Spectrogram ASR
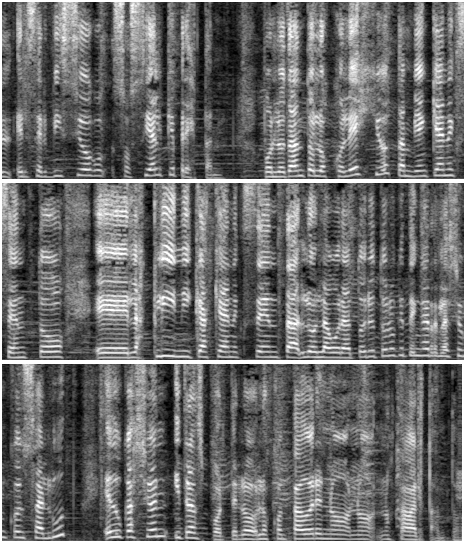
el, el servicio social que prestan. Por lo tanto, los colegios también quedan exentos, eh, las clínicas quedan exentas, los laboratorios, todo lo que tenga relación con salud, educación y transporte. Lo- los contadores no, no, no estaban al tanto.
